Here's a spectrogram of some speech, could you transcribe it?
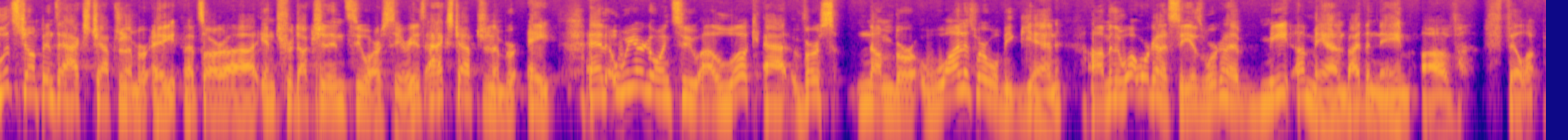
Let's jump into Acts chapter number eight. That's our uh, introduction into our series, Acts chapter number eight. And we are going to uh, look at verse number one, is where we'll begin. Um, and then what we're going to see is we're going to meet a man by the name of Philip.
